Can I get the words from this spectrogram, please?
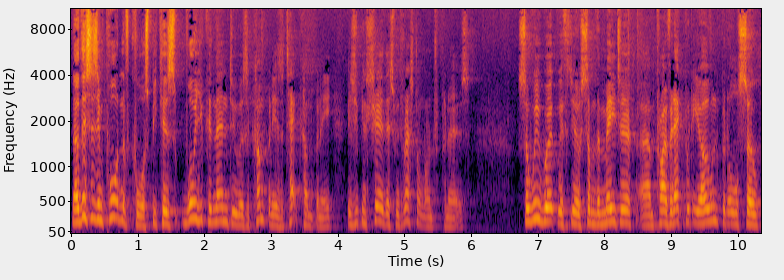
Now, this is important, of course, because what you can then do as a company, as a tech company, is you can share this with restaurant entrepreneurs. So we work with you know, some of the major um, private equity owned, but also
